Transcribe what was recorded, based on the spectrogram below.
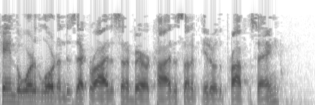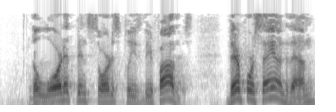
came the word of the Lord unto Zechariah, the son of Berechiah, the son of Iddo the prophet, saying, The Lord hath been sore displeased with your fathers Therefore say unto them,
